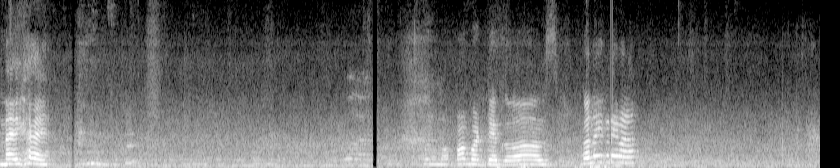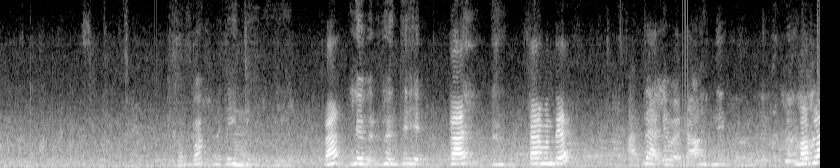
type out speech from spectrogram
नाही काय बाप्पा बर्थडे गर्ल्स गण इकडे मला पप्पा काय काय म्हणते? निघला बाबला?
